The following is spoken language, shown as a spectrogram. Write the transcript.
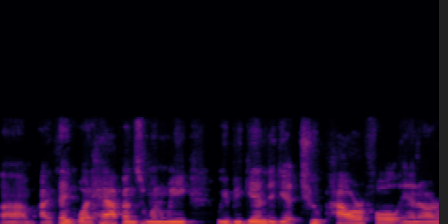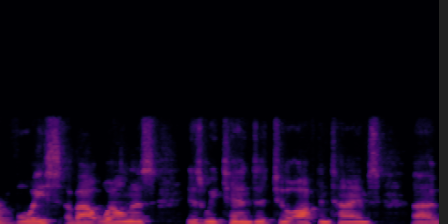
Um, I think what happens when we, we begin to get too powerful in our voice about wellness is we tend to, to oftentimes uh,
